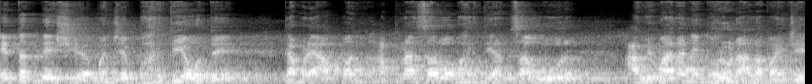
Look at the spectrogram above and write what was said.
एतद्देशीय म्हणजे भारतीय होते. त्यामुळे आपण आपणा सर्व भारतीयांचा ऊर अभिमानाने भरून आला पाहिजे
